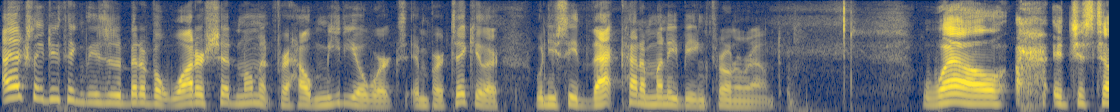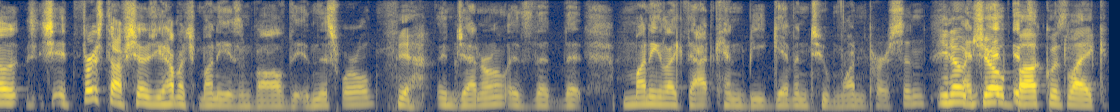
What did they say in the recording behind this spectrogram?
I actually do think these is a bit of a watershed moment for how media works, in particular, when you see that kind of money being thrown around. Well, it just tells. It first off shows you how much money is involved in this world. Yeah. In general, is that that money like that can be given to one person. You know, And Joe it- Buck was like,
